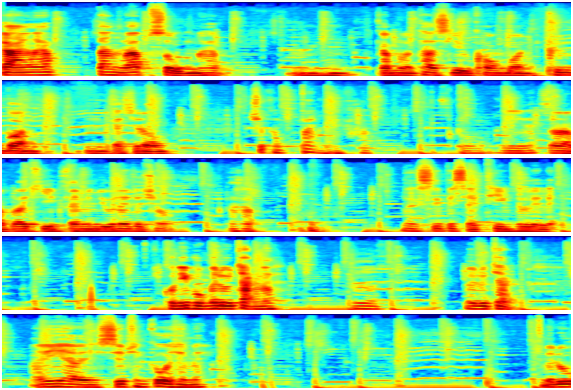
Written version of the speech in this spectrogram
กลางนะครับ ตั้งรับสูงนะครับกำหนดท่าสกิลคลองบอลครึ่งบอลการฉลองช่วยกำปั้นนะครับก็นี่นะสำหรับรอยคีนแฟนแมนยูน่าจะชอบนะครับน่าซื้อไปใส่ทีมกันเลยแหละ คนนี้ผมไม่รู้จักนะ อืมไม่รู้จัก อันนี้อะไรเซฟชิงโก้ใช่ไหมไม่รู้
